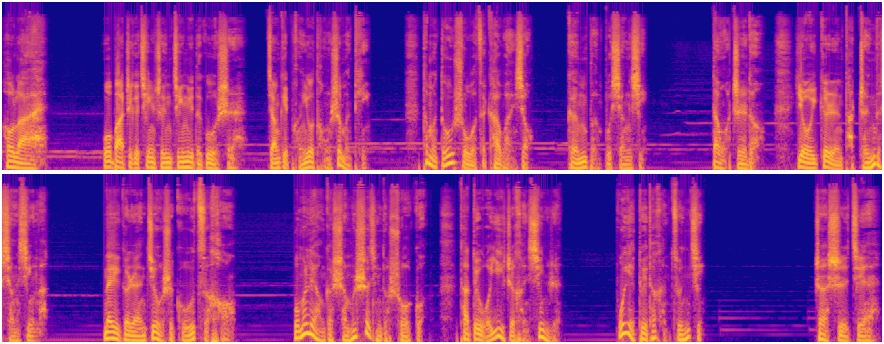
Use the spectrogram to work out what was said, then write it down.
后来，我把这个亲身经历的故事讲给朋友、同事们听，他们都说我在开玩笑，根本不相信。但我知道，有一个人他真的相信了，那个人就是谷子豪。我们两个什么事情都说过，他对我一直很信任，我也对他很尊敬。这世间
